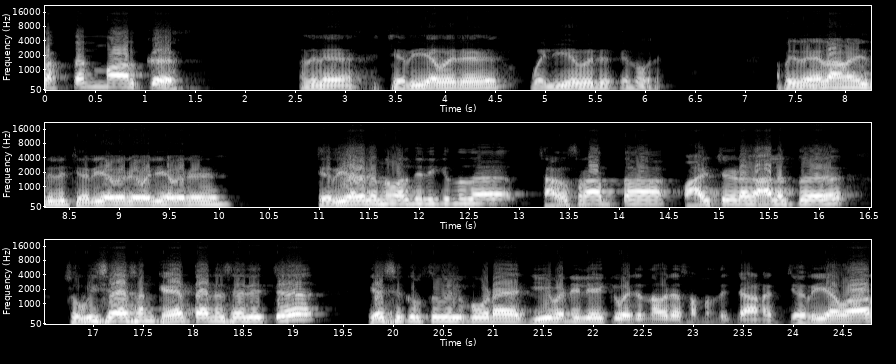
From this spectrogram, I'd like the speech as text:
ഭക്തന്മാർക്ക് അതിൽ ചെറിയവര് വലിയവര് എന്ന് പറയും. അപ്പൊ ഇത് ഏതാണ് ഇതിൽ ചെറിയവര് വലിയവര്? ചെറിയവരെന്ന് പറഞ്ഞിരിക്കുന്നത് സഹസ്രാബ്ദ വാഴ്ചയുടെ കാലത്ത് സുവിശേഷം കേട്ടനുസരിച്ച് യേശു ക്രിസ്തുവിൽ കൂടെ ജീവനിലേക്ക് വരുന്നവരെ സംബന്ധിച്ചാണ് ചെറിയവർ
